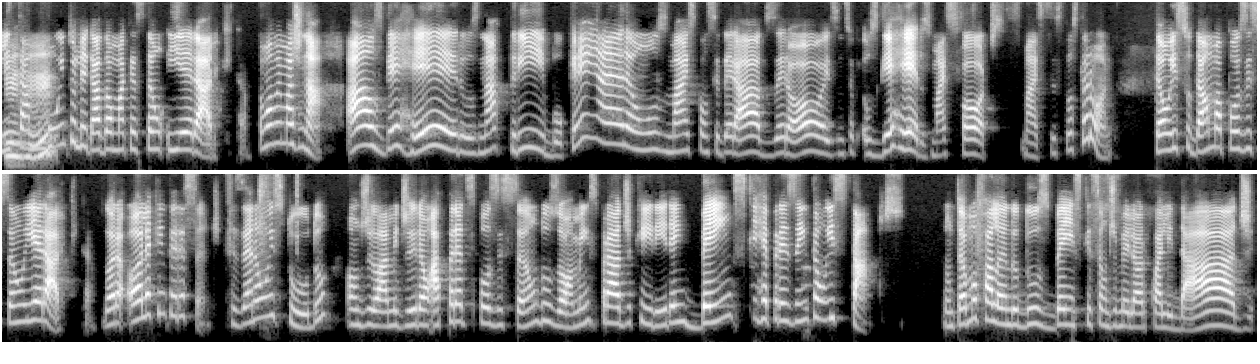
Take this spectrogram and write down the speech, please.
E está uhum. muito ligado a uma questão hierárquica. Então vamos imaginar, ah, os guerreiros na tribo, quem eram os mais considerados heróis? Os guerreiros mais fortes, mais testosterona. Então, isso dá uma posição hierárquica. Agora, olha que interessante. Fizeram um estudo onde lá mediram a predisposição dos homens para adquirirem bens que representam status. Não estamos falando dos bens que são de melhor qualidade.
